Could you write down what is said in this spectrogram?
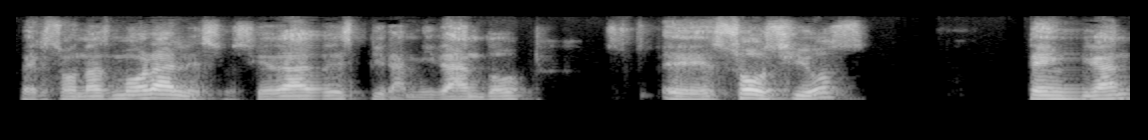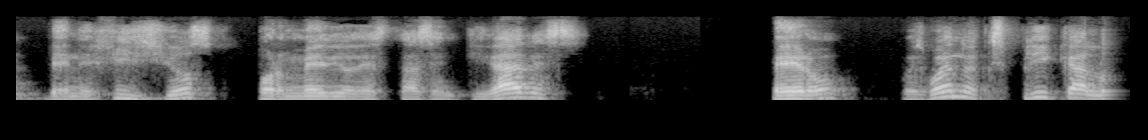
personas morales, sociedades piramidando eh, socios tengan beneficios por medio de estas entidades. Pero, pues bueno, explícalo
